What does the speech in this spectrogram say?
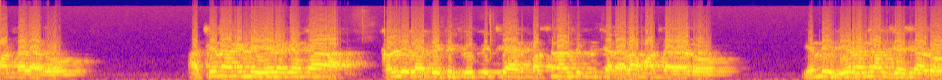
మాట్లాడారు? అచ్చెన్నాయుడిని ఏ రకంగా కళ్ళు ఇలా పెట్టి చూపించి ఆయన పర్సనాలిటీ గురించి ఆయన ఎలా మాట్లాడాడు ఎన్ని వీరంగాలు చేశాడు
